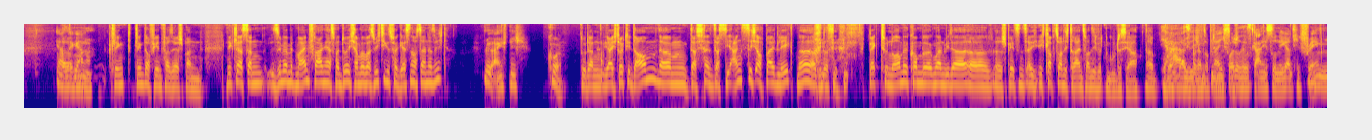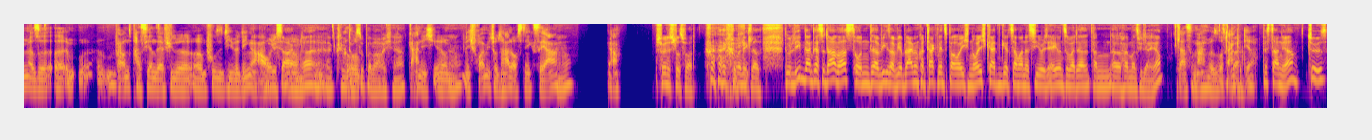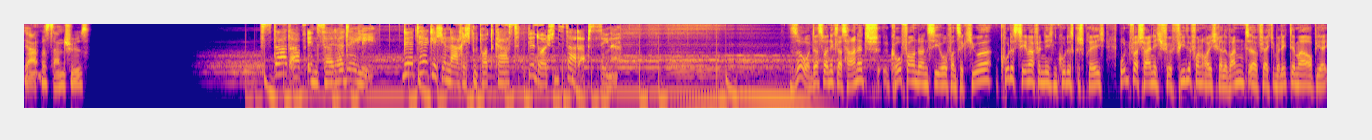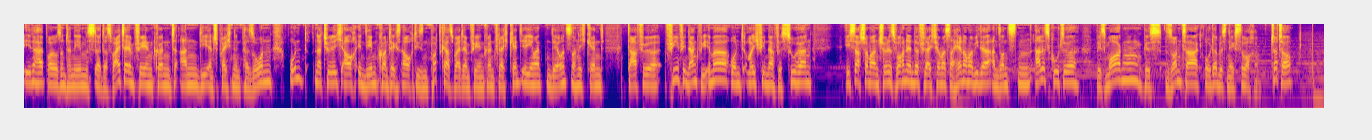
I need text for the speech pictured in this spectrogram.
Ja, sehr Ähm, gerne. Klingt, klingt auf jeden Fall sehr spannend. Niklas, dann sind wir mit meinen Fragen erstmal durch. Haben wir was Wichtiges vergessen aus deiner Sicht? Nö, eigentlich nicht. Cool. Du dann, ja, ich drücke die Daumen, ähm, dass, dass die Angst sich auch bald legt, ne? Also dass Back to Normal kommen irgendwann wieder äh, spätestens, ich, ich glaube 2023 wird ein gutes Jahr. Da Ja, also ich, na, ich wollte das jetzt gar nicht so negativ framen. Also äh, bei uns passieren sehr viele äh, positive Dinge auch. Wollte ich sagen, Ähm, ne? Äh, Klingt also auch super bei euch, ja. Gar nicht. Ähm, Ja. Ich freue mich total aufs nächste Jahr. ja. Ja. Schönes Schlusswort. cool, Niklas. Du, lieben Dank, dass du da warst. Und äh, wie gesagt, wir bleiben in Kontakt. Wenn es bei euch Neuigkeiten gibt, sagen wir eine Series A und so weiter, dann äh, hören wir uns wieder, ja? Klasse, machen wir so. Super. Danke dir. Bis dann, ja? Tschüss. Ja, bis dann. Tschüss. Startup Insider Daily, der tägliche Nachrichtenpodcast der deutschen Startup-Szene. So, das war Niklas Harnitsch, Co-Founder und CEO von Secure. Cooles Thema, finde ich, ein cooles Gespräch und wahrscheinlich für viele von euch relevant. Äh, Vielleicht überlegt ihr mal, ob ihr innerhalb eures Unternehmens äh, das weiterempfehlen könnt an die entsprechenden Personen und natürlich auch in dem Kontext auch diesen Podcast weiterempfehlen könnt. Vielleicht kennt ihr jemanden, der uns noch nicht kennt. Dafür vielen, vielen Dank wie immer und euch vielen Dank fürs Zuhören. Ich sage schon mal ein schönes Wochenende. Vielleicht hören wir es nachher nochmal wieder. Ansonsten alles Gute. Bis morgen, bis Sonntag oder bis nächste Woche. Ciao, ciao.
